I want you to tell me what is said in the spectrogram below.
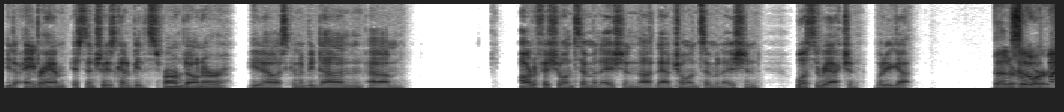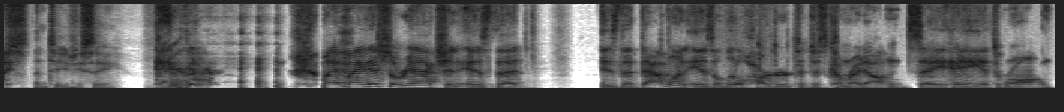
you know, Abraham essentially is going to be the sperm donor. You know, it's going to be done um, artificial insemination, not natural insemination. What's the reaction? What do you got? Better so or worse my, than TGC? my my initial reaction is that is that that one is a little harder to just come right out and say, "Hey, it's wrong."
